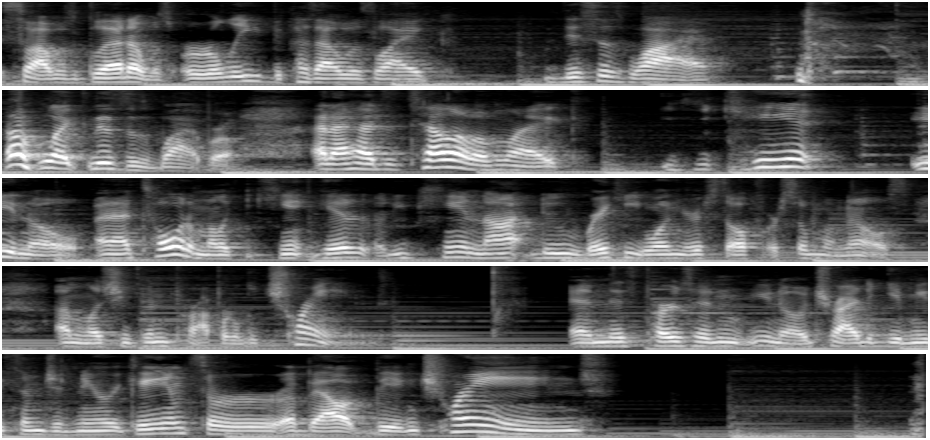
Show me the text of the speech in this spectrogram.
So I was glad I was early because I was like, this is why. I'm like, this is why, bro. And I had to tell him, I'm like, you can't you know, and I told him like you can't get you cannot do Reiki on yourself or someone else unless you've been properly trained. And this person, you know, tried to give me some generic answer about being trained.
